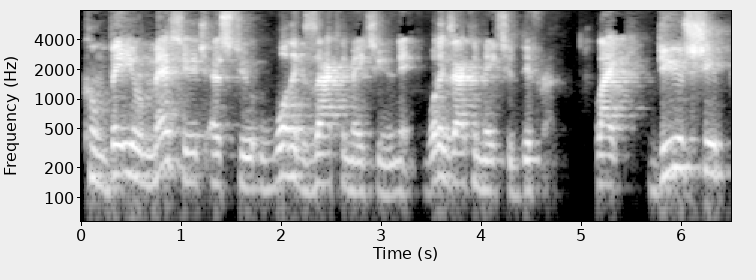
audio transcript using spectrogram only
convey your message as to what exactly makes you unique, what exactly makes you different. Like, do you ship?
